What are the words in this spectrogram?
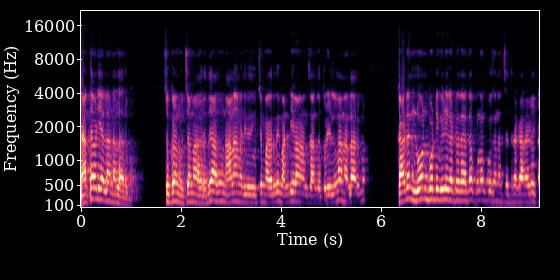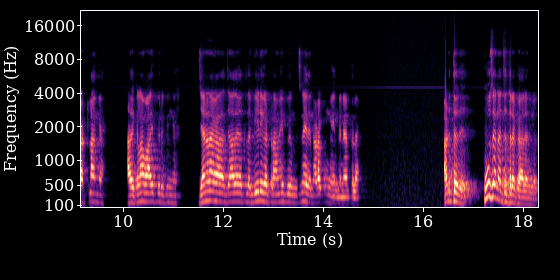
மற்றபடி எல்லாம் நல்லா இருக்கும். சுக்கரன் உச்சமாகிறது அதுவும் நாலாம் அதிபதி உச்சமாகிறது வண்டி வாகனம் சார்ந்த தொழிலெல்லாம் நல்லா இருக்கும். கடன் லோன் போட்டு வீடு கட்டுறதா இருந்தால் புனர்பூச நட்சத்திரக்காரர்கள் கட்டலாங்க. அதுக்கெல்லாம் வாய்ப்பு இருக்குங்க. ஜனனக ஜாதகத்துல வீடு கட்டுற அமைப்பு இருந்துச்சுன்னா இது நடக்குங்க இந்த நேரத்துல. அடுத்தது பூச நட்சத்திரக்காரர்கள்.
